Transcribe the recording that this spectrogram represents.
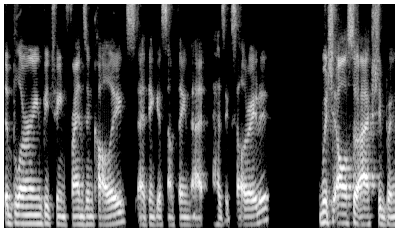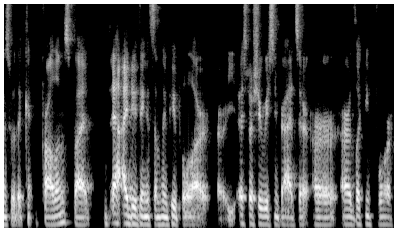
the blurring between friends and colleagues. I think is something that has accelerated, which also actually brings with it problems. But I do think it's something people are, are especially recent grads, are, are, are looking for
